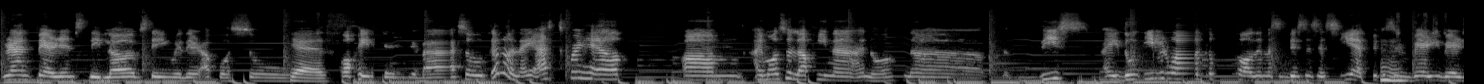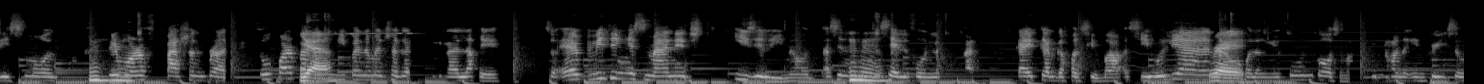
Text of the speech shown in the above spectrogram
grandparents, they love staying with their apos. So, yes. okay din, di ba? So, ganun, I ask for help. Um, I'm also lucky na, ano, na these, I don't even want to call them as businesses yet because mm-hmm. they're very, very small. Mm-hmm. They're more of passion projects. So far, parang yeah. hindi pa naman siya ganun laki. So, everything is managed easily, no? As in, mm-hmm. sa cellphone lang kahit karga ko si, ba, si Julian, right. ko lang yung phone ko, so makikita ko ng increase. So,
